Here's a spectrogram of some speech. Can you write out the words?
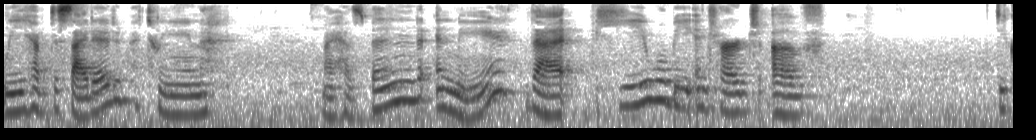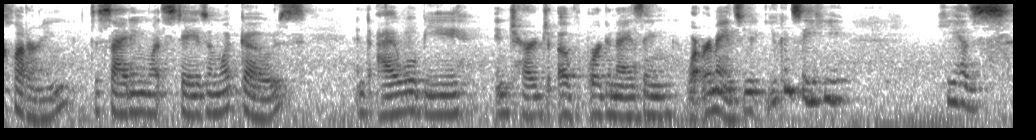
We have decided between my husband and me that he will be in charge of decluttering, deciding what stays and what goes, and I will be in charge of organizing what remains. You, you can see he, he has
